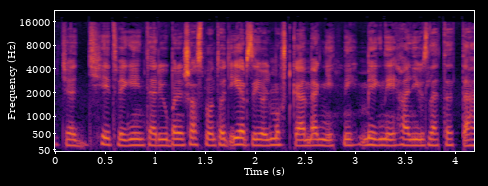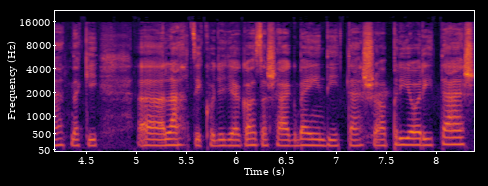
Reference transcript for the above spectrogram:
Úgyhogy egy hétvégi interjúban is azt mondta, hogy érzi, hogy most kell megnyitni még néhány üzletet, tehát neki uh, látszik, hogy ugye a gazdaság beindítása a prioritás.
